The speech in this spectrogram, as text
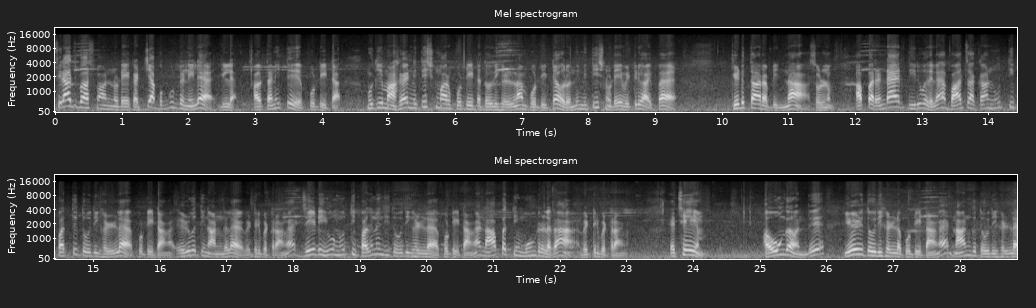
சிராஜ் பாஸ்வானுடைய கட்சி அப்போ கூட்டணியில் இல்லை. அவர் தனித்து போட்டியிட்டார் முக்கியமாக நிதிஷ்குமார் போட்டியிட்ட தொகுதிகள்லாம் போட்டிட்டு அவர் வந்து நிதிஷ்னுடைய வெற்றி வாய்ப்பை கெடுத்தார் அப்படின்னு தான் சொல்லணும். அப்போ ரெண்டாயிரத்தி இருபதில் பாஜக நூற்றி பத்து தொகுதிகளில் போட்டிட்டாங்க. எழுபத்தி நான்கில் வெற்றி பெற்றாங்க. ஜேடியு நூற்றி பதினஞ்சு தொகுதிகளில் போட்டிட்டாங்க. நாற்பத்தி மூன்றில் தான் வெற்றி பெற்றாங்க. ஹெச்ஏஎம் அவங்க வந்து ஏழு தொகுதிகளில் போட்டிட்டாங்க. நான்கு தொகுதிகளில்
